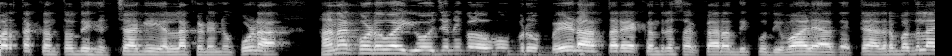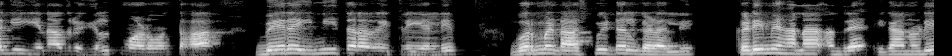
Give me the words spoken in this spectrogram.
ಬರ್ತಕ್ಕಂಥದ್ದು ಹೆಚ್ಚಾಗಿ ಎಲ್ಲ ಕಡೆನೂ ಕೂಡ. ಹಣ ಕೊಡುವ ಯೋಜನೆಗಳು ಒಬ್ಬೊಬ್ರು ಬೇಡ ಅಂತಾರೆ. ಯಾಕಂದ್ರೆ ಸರ್ಕಾರ ದಿಕ್ಕು ದಿವಾಳಿ ಆಗತ್ತೆ. ಅದರ ಬದಲಾಗಿ ಏನಾದ್ರೂ ಹೆಲ್ಪ್ ಮಾಡುವಂತಹ ಬೇರೆ ಇನ್ನಿತರ ರೀತಿಯಲ್ಲಿ ಗೌರ್ಮೆಂಟ್ ಹಾಸ್ಪಿಟಲ್ಗಳಲ್ಲಿ ಕಡಿಮೆ ಹಣ ಅಂದ್ರೆ ಈಗ ನೋಡಿ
